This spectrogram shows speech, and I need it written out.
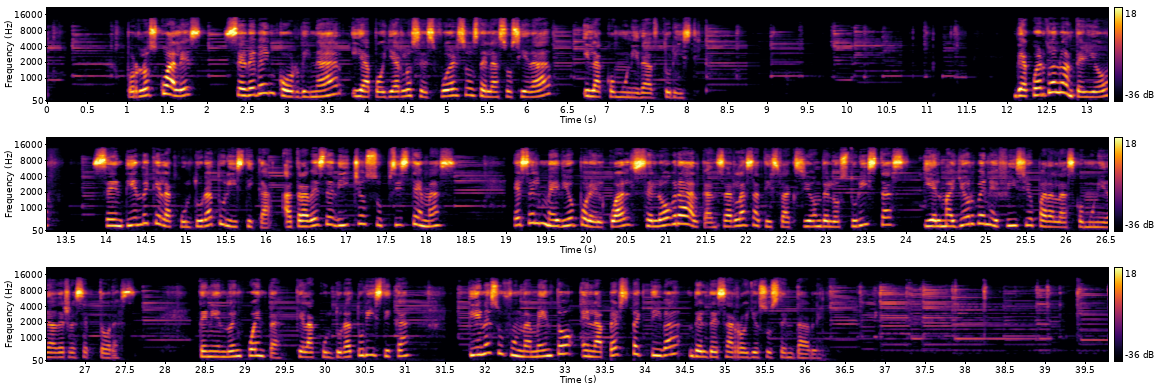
por los cuales se deben coordinar y apoyar los esfuerzos de la sociedad y la comunidad turística. De acuerdo a lo anterior, se entiende que la cultura turística, a través de dichos subsistemas, es el medio por el cual se logra alcanzar la satisfacción de los turistas y el mayor beneficio para las comunidades receptoras, teniendo en cuenta que la cultura turística tiene su fundamento en la perspectiva del desarrollo sustentable.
